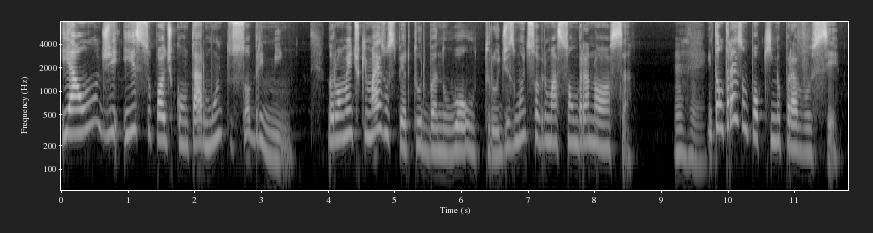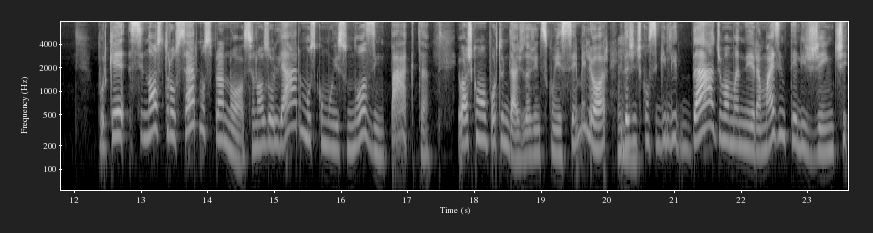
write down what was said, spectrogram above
E aonde isso pode contar muito sobre mim. Normalmente, o que mais nos perturba no outro diz muito sobre uma sombra nossa. Uhum. Então, traz um pouquinho para você. Porque se nós trouxermos para nós, se nós olharmos como isso nos impacta, eu acho que é uma oportunidade da gente se conhecer melhor uhum. e da uhum. gente conseguir lidar de uma maneira mais inteligente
